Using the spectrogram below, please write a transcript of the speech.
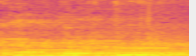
And number 33,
